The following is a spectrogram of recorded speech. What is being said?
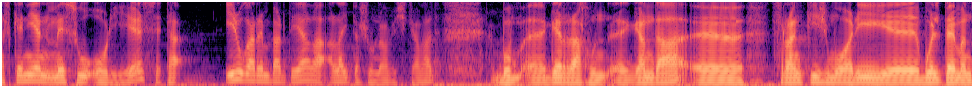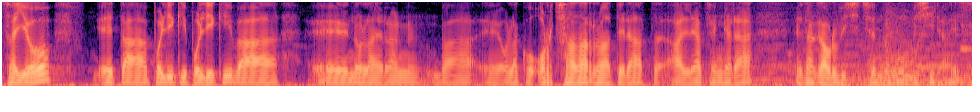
azkenian mezu hori, ez? Eta Hirugarren partea ba alaitasuna bizka bat. Bom, e, gerra jun, e, ganda, e, frankismoari e, buelta eman zaio, eta poliki poliki ba, e, nola erran ba, e, olako hortzadar baterat aleatzen gara eta gaur bizitzen dugun bizira ez.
